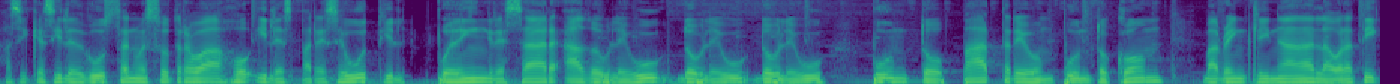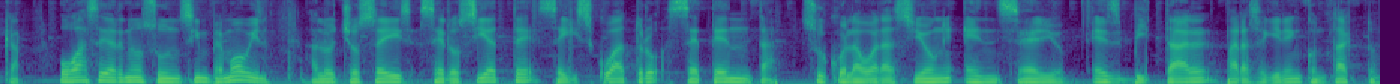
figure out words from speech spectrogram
Así que si les gusta nuestro trabajo y les parece útil, pueden ingresar a www.patreon.com barra inclinada la horatica o hacernos un simple móvil al 8607-6470. Su colaboración en serio es vital para seguir en contacto.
